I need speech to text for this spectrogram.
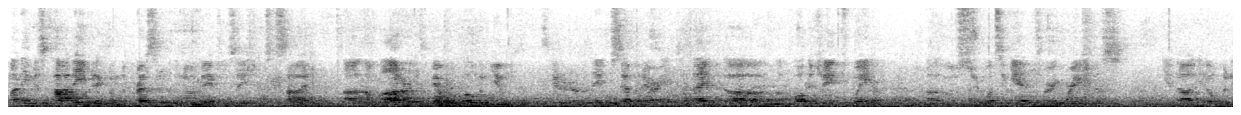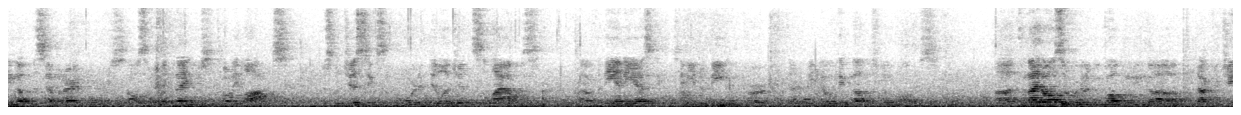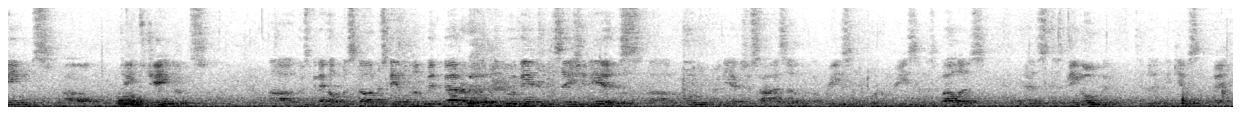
My name is Todd Amick. I'm the president of the New Evangelization Society. Uh, I'm honored to be able to welcome you here at Notre Dame Seminary and to thank uh, Father James Wehner, uh, who's once again very gracious in, uh, in opening up the seminary for us. I also want to thank Mr. Tony Locks, whose logistics support and diligence allows uh, for the NES to continue to meet for there to be no hiccups, no bumps. Uh, tonight also we're going to be welcoming uh, Dr. James, uh, James Jacobs, who's going to help us to understand a little bit better what new evangelization is, uh, both through the exercise of, of reason, the reason, as well as, as, as being open to the, the gifts of faith.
